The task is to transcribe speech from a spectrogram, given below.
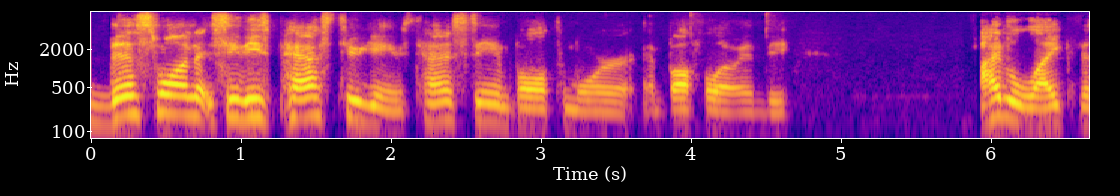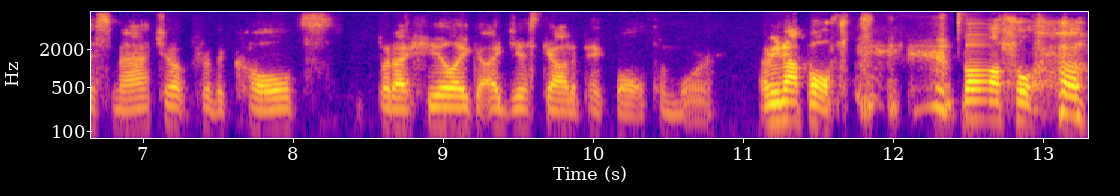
This one, see these past two games, Tennessee and Baltimore and Buffalo Indy. I like this matchup for the Colts, but I feel like I just got to pick Baltimore. I mean, not Baltimore, Buffalo.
